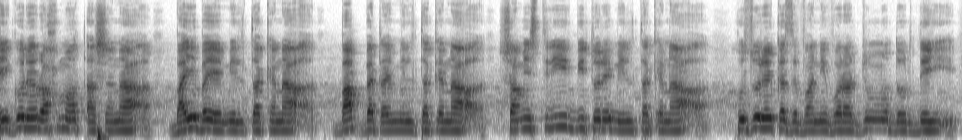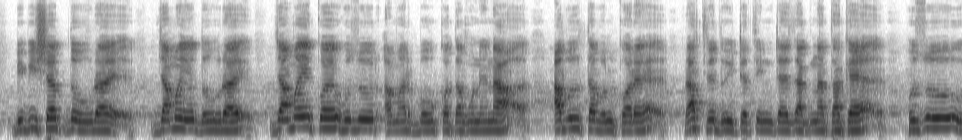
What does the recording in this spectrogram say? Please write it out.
এই করে রহমত আসে না, ভাই ভাইয়ে মিল থাকে না, বাপ বেটায় মিল থাকে না, স্বামী স্ত্রীর ভিতরে মিল থাকে না। হুজুরের কাছে পানি ভরার জন্য দৌড় দেই, বিবি সাহেব দৌড়ায়, জামাইও দৌড়ায়। জামাই কয়, হুজুর, আমার বউ কথা শুনে না আবুল তাবুল করে, রাত্রে দুইটা, তিনটায় জাগ না থাকে। হুজুর,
